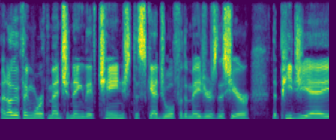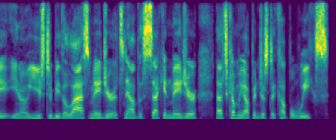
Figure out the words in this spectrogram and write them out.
another thing worth mentioning they've changed the schedule for the majors this year the pga you know used to be the last major it's now the second major that's coming up in just a couple weeks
